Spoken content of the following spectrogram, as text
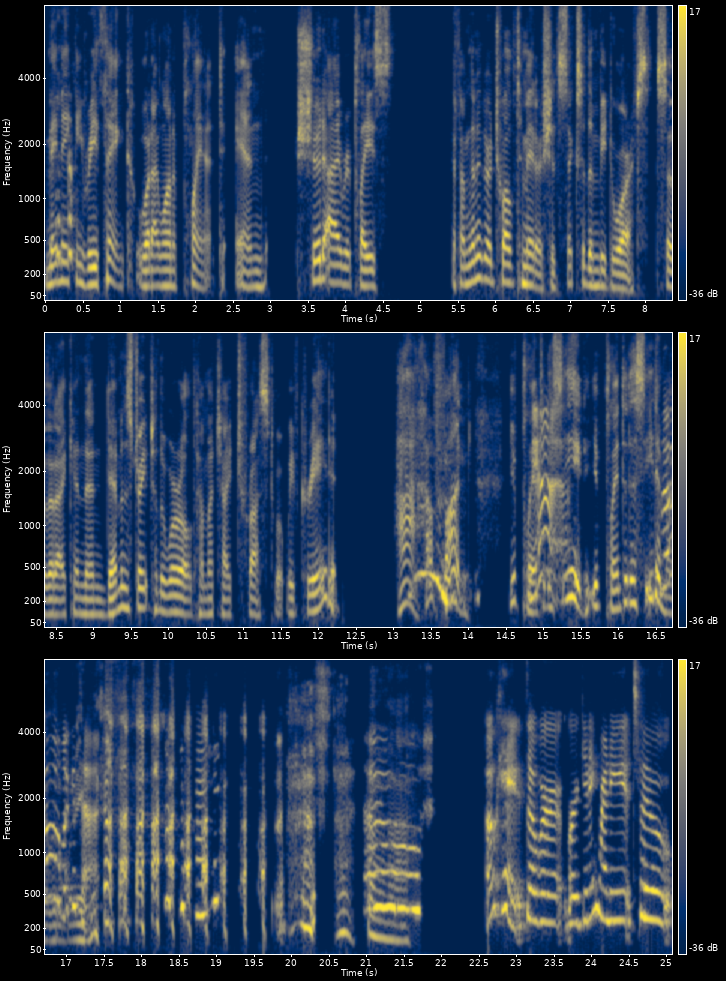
may make me rethink what I want to plant. And should I replace, if I'm going to grow 12 tomatoes, should six of them be dwarfs so that I can then demonstrate to the world how much I trust what we've created? Ah, how hmm. fun. You've planted yeah. a seed. You've planted a seed in my oh, look brain. at that. oh. Okay, so we're we're getting ready to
